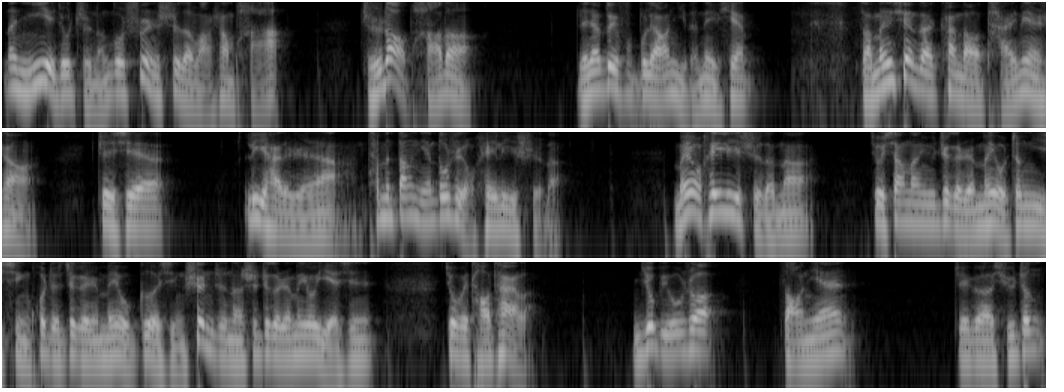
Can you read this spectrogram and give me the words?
那你也就只能够顺势的往上爬，直到爬到人家对付不了你的那天。咱们现在看到台面上这些。厉害的人啊，他们当年都是有黑历史的。没有黑历史的呢，就相当于这个人没有争议性，或者这个人没有个性，甚至呢是这个人没有野心，就被淘汰了。你就比如说早年这个徐峥，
